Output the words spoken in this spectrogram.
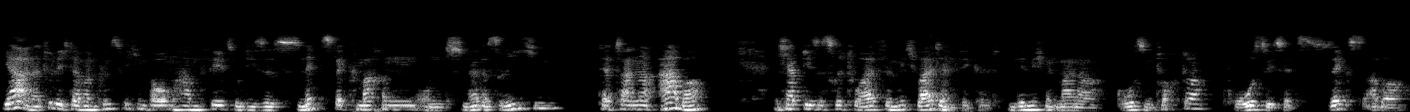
Ja, natürlich, da wir einen künstlichen Baum haben, fehlt so dieses Netz wegmachen und ne, das Riechen der Tanne, aber ich habe dieses Ritual für mich weiterentwickelt, indem ich mit meiner großen Tochter, groß, sie ist jetzt sechs, aber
